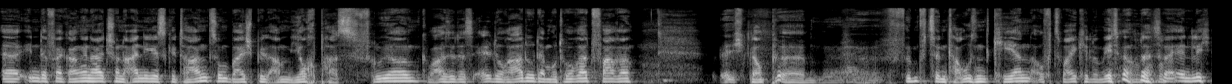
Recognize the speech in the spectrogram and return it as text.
äh, in der Vergangenheit schon einiges getan, zum Beispiel am Jochpass. Früher quasi das Eldorado der Motorradfahrer ich glaube, äh, 15.000 Kehren auf zwei Kilometer oder so ähnlich.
